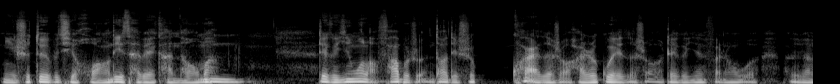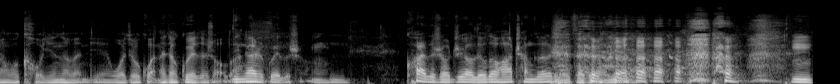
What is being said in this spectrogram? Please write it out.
你是对不起皇帝才被砍头吗？嗯这个音我老发不准，到底是刽子手还是刽子手？这个音，反正我呃原来我口音的问题，我就管它叫刽子手吧应。该是刽子手。嗯嗯，刽子手只有刘德华唱歌的时候才这样念。嗯，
